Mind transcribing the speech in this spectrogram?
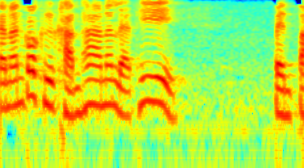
อันนั้นก็คือขันธ์ห้านั่นแหละที่เป็นไป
